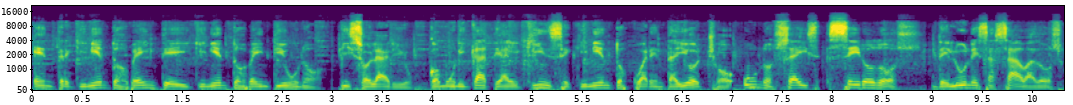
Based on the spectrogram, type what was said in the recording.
entre 520 y 521. Pisolarium. Comunicate al 15 548 1602 de lunes a sábados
